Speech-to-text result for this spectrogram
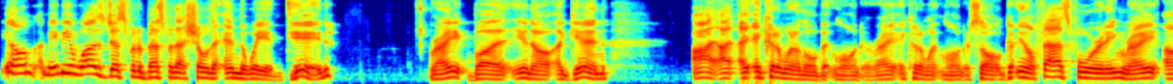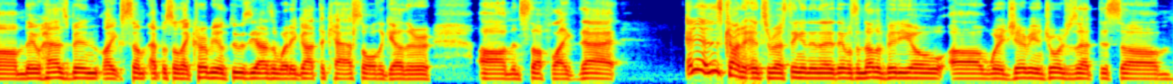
you know, maybe it was just for the best for that show to end the way it did, right? But you know, again, I, I it could have went a little bit longer, right? It could have went longer. So you know, fast forwarding, right? Um, there has been like some episode like Your Enthusiasm where they got the cast all together, um, and stuff like that. And yeah, it is kind of interesting. And then there was another video uh, where Jerry and George was at this um,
